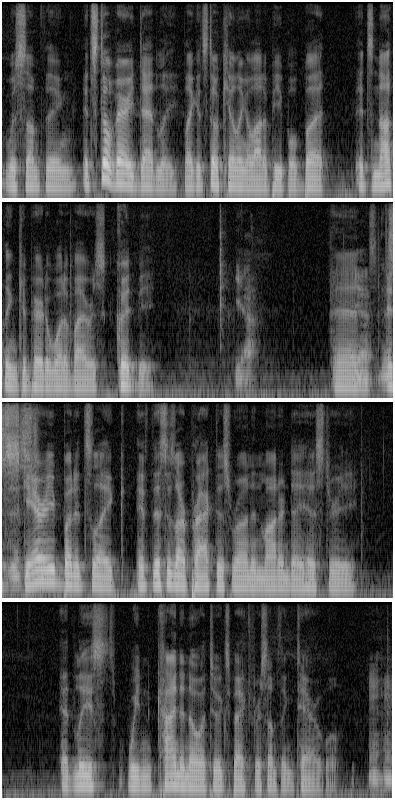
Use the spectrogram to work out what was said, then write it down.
with something. It's still very deadly. Like it's still killing a lot of people, but it's nothing compared to what a virus could be. yeah, And Yeah, this it's is scary, true. but it's like if this is our practice run in modern day history, at least we kind of know what to expect for something terrible. hmm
